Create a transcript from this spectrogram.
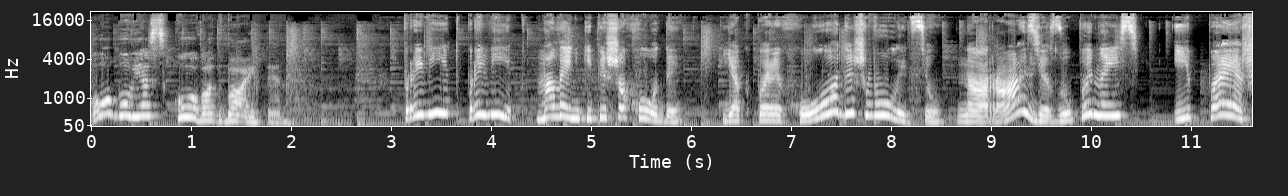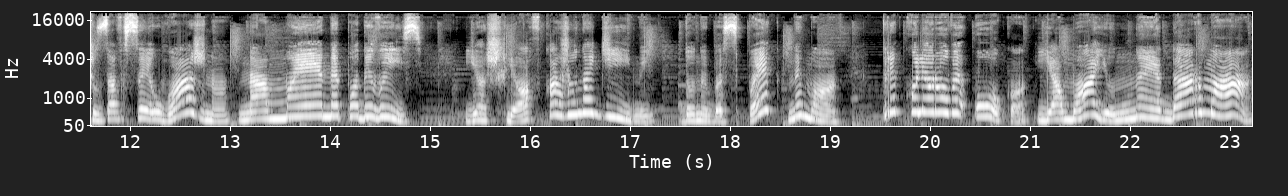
обов'язково дбайте. Привіт, привіт, маленькі пішоходи. Як переходиш вулицю, наразі зупинись. І перш за все уважно на мене подивись. Я шлях кажу надійний, до небезпек нема. Трикольорове око я маю не дарма.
